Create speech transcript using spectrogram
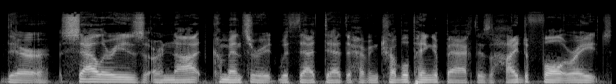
Their salaries are not commensurate with that debt. They're having trouble paying it back. There's a high default rate.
